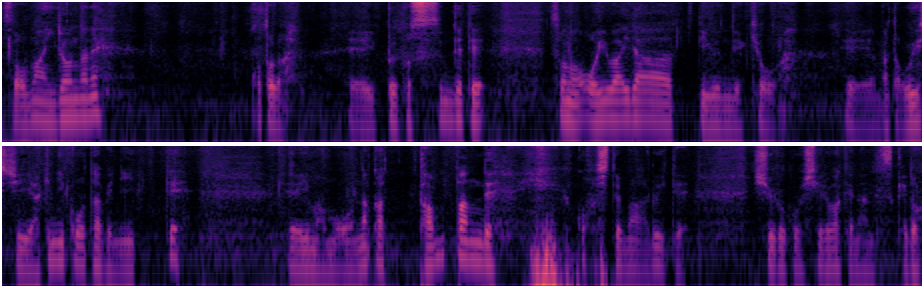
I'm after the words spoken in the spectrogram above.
そうまあいろんなねことが、えー、一歩一歩進んでてそのお祝いだっていうんで今日は、えー、また美味しい焼肉を食べに行って、え、今もうお腹パンパンで こうしてまあ歩いて収録をしているわけなんですけど。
